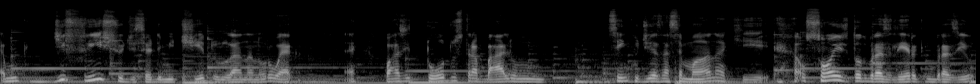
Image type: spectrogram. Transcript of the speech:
É muito difícil de ser demitido lá na Noruega. Né? Quase todos trabalham cinco dias na semana, que é o sonho de todo brasileiro aqui no Brasil.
